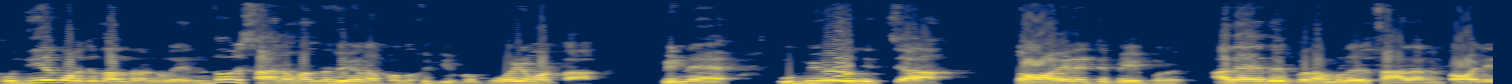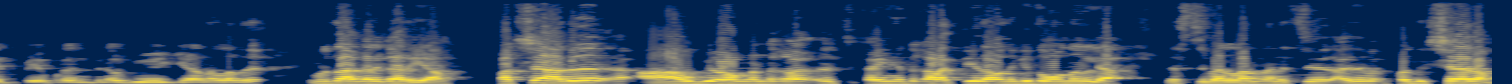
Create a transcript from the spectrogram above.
പുതിയ കുറച്ച് തന്ത്രങ്ങൾ എന്തോ ഒരു സാധനം വന്ന് വീണപ്പോ നോക്കിയപ്പോ കോഴിമുട്ട. പിന്നെ ഉപയോഗിച്ച ടോയ്ലറ്റ് പേപ്പർ അതായത് ഇപ്പൊ നമ്മൾ സാധാരണ ടോയ്ലറ്റ് പേപ്പർ എന്തിനാ ഉപയോഗിക്കുക എന്നുള്ളത് ഇവിടുത്തെ ആൾക്കാർക്ക് അറിയാം. പക്ഷെ അത് ആ ഉപയോഗം കൊണ്ട് കഴിഞ്ഞിട്ട് കളക്ട് ചെയ്താന്ന് എനിക്ക് തോന്നുന്നില്ല. ജസ്റ്റ് വെള്ളം നനച്ച് അത് പ്രതിഷേധം.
